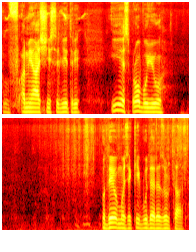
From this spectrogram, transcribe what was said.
в аміачній селітрі. І спробую подивимось, який буде результат.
